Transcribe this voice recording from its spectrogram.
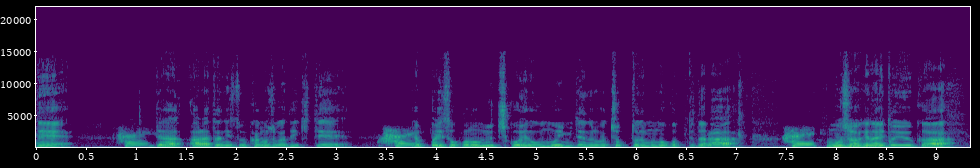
て、はい。で,、あ新たにそういう彼女ができて、はい。やっぱりそこのムチコへの思いみたいなのがちょっとでも残ってたら、はい。申し訳ないというか、うん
